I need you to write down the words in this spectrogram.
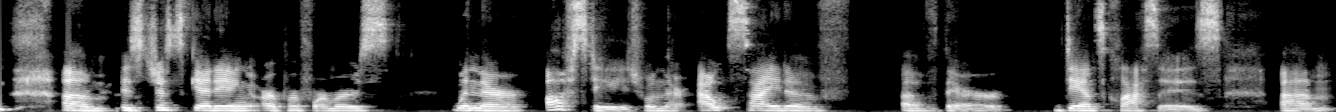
um, is just getting our performers when they're off stage, when they're outside of of their dance classes, um,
